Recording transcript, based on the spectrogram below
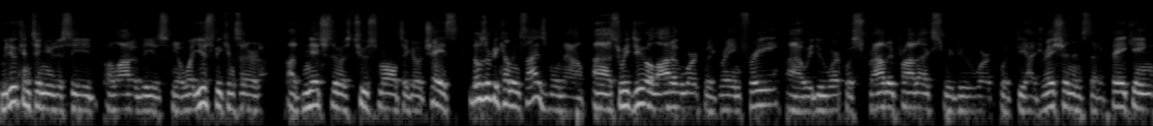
we do continue to see a lot of these, you know, what used to be considered a niche that was too small to go chase. Those are becoming sizable now. Uh, so we do a lot of work with grain free. Uh, we do work with sprouted products. We do work with dehydration instead of baking.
